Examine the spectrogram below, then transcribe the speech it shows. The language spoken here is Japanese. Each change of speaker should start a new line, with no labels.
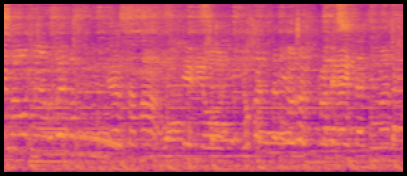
山ございます皆様よかったらよろしくお願いいたします。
